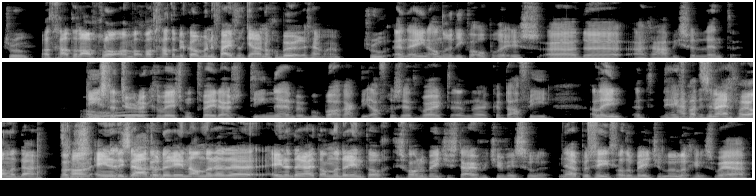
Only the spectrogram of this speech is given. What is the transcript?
True. Wat gaat er de, afgelo- wat wat gaat er de komende 50 jaar nog gebeuren, zeg maar? True. En een andere die ik wil opperen is eh, de Arabische lente. Die is Oh. natuurlijk geweest rond 2010, hè, met Mubarak die afgezet werd en eh Gaddafi. Alleen, het heeft Ja, wat is er nou echt veranderd daar? Het is gewoon is- ene dictator erin, andere de, ene eruit, andere erin, toch? het is gewoon een beetje stuivertje wisselen. Ja, precies. Wat een beetje lullig is. Maar ja.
